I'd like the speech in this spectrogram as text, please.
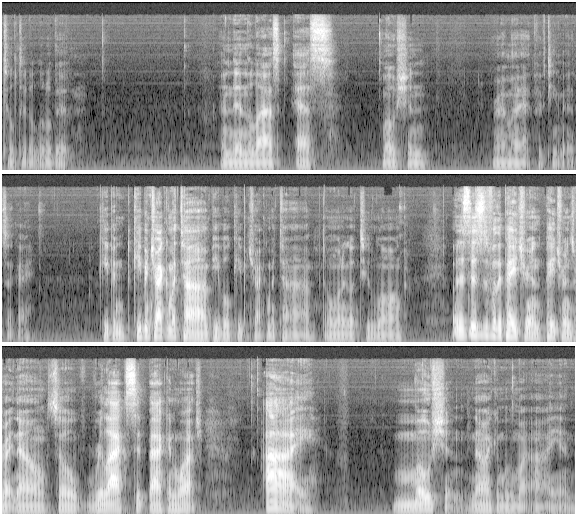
Tilt it a little bit. And then the last S. Motion. Where am I at? 15 minutes. Okay. Keeping keeping track of my time, people. Keeping track of my time. Don't want to go too long. Well, this, this is for the Patreon patrons right now. So relax, sit back, and watch. I motion. Now I can move my I in,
